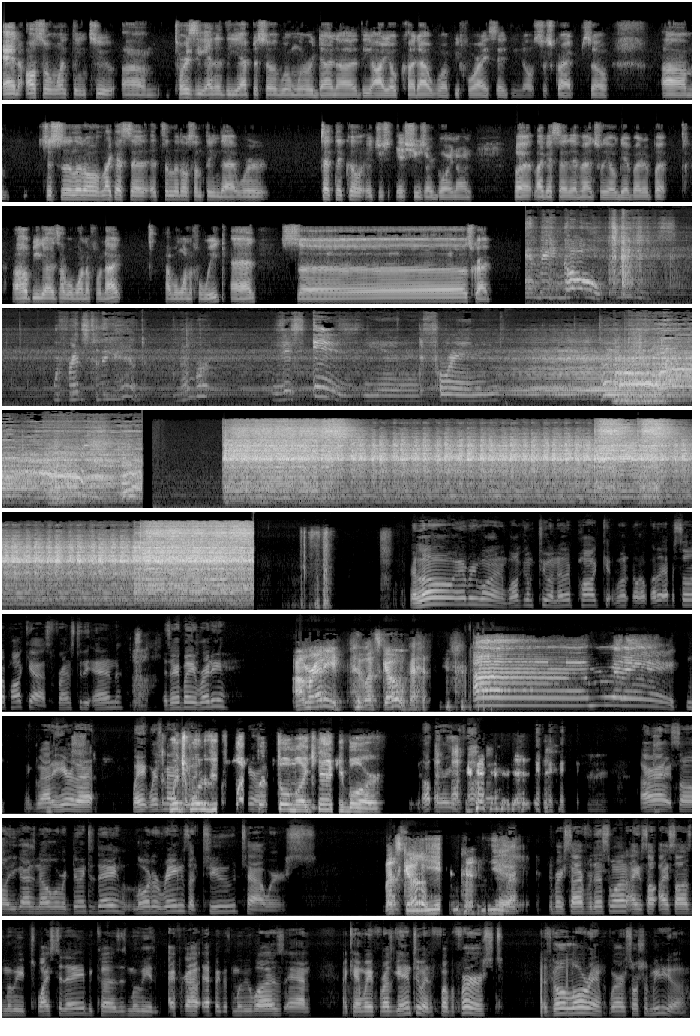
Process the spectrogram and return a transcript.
and also one thing too, um, towards the end of the episode when we were done, uh, the audio cut out before I said you know subscribe. So um, just a little, like I said, it's a little something that we're technical issues are going on, but like I said, eventually it'll get better. But I hope you guys have a wonderful night, have a wonderful week, and subscribe. Andy, no, please. We're friends to the end. Remember? This is the end, friend. To another podcast, another episode of podcast, Friends to the End. Is everybody ready? I'm ready. Let's go. I'm ready. I'm glad to hear that. Wait, where's Matthew? Which one of you stole my candy bar? Oh, there he is. All right, so you guys know what we're doing today? Lord of Rings: The Two Towers. Let's go. Yeah. yeah. Super excited for this one. I saw I saw this movie twice today because this movie is I forgot how epic this movie was, and I can't wait for us to get into it. But first, let's go to Lauren for our social media.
